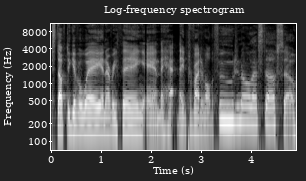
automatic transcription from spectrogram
stuff to give away and everything, and they had they provided all the food and all that stuff. So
